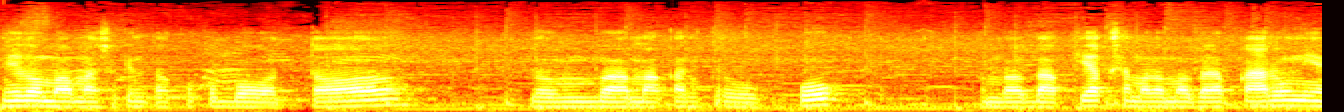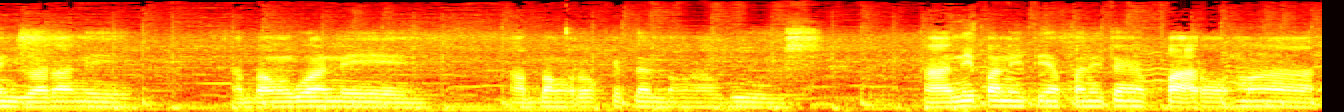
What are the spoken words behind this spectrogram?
Ini lomba masukin paku ke botol Lomba makan kerupuk lomba bakyak sama lomba balap karung nih yang juara nih. Abang gua nih abang Roket dan bang Agus. Nah ini panitia panitia Pak Rohmat.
